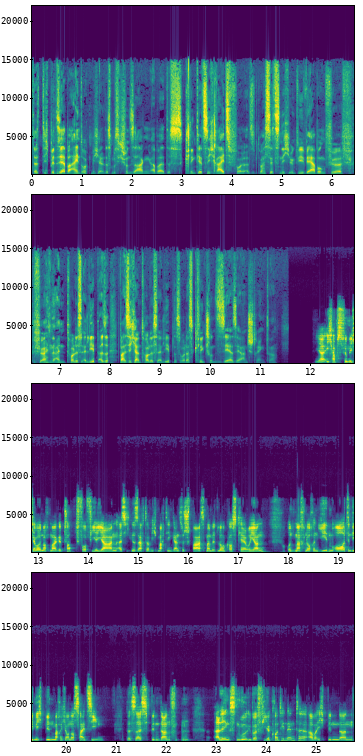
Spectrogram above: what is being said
das, ich bin sehr beeindruckt, Michael, das muss ich schon sagen, aber das klingt jetzt nicht reizvoll. Also du hast jetzt nicht irgendwie Werbung für, für ein, ein tolles Erlebnis, also war sicher ein tolles Erlebnis, aber das klingt schon sehr, sehr anstrengend. Ja. Ja, ich habe es für mich aber noch mal getoppt vor vier Jahren, als ich gesagt habe, ich mache den ganzen Spaß mal mit Low-Cost-Carriern und mache noch in jedem Ort, in dem ich bin, mache ich auch noch Sightseeing. Das heißt, ich bin dann allerdings nur über vier Kontinente, aber ich bin dann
